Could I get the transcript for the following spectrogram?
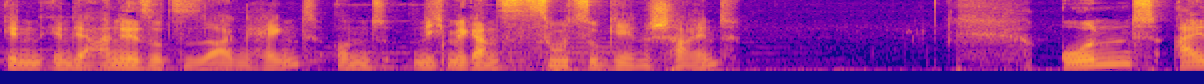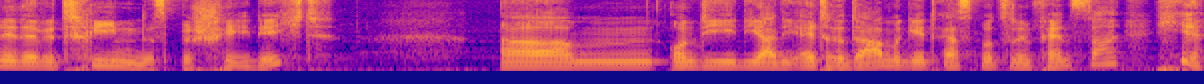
in, in der Angel sozusagen hängt und nicht mehr ganz zuzugehen scheint. Und eine der Vitrinen ist beschädigt. Ähm, und die, die, ja, die ältere Dame geht erstmal zu dem Fenster. Hier,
